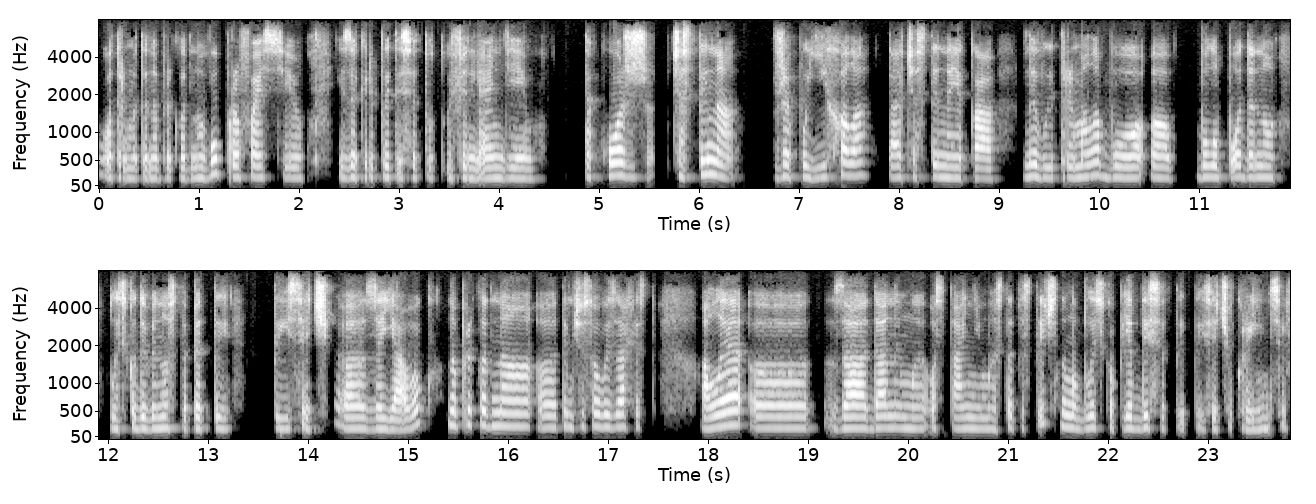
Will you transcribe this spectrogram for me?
отримати, наприклад, нову професію і закріпитися тут у Фінляндії. Також частина вже поїхала, та частина, яка не витримала, бо е, було подано близько 95 тисяч е, заявок, наприклад, на е, тимчасовий захист. Але за даними останніми статистичними, близько 50 тисяч українців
